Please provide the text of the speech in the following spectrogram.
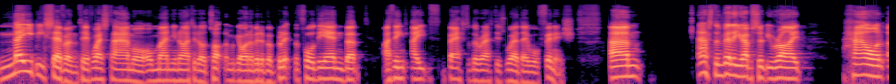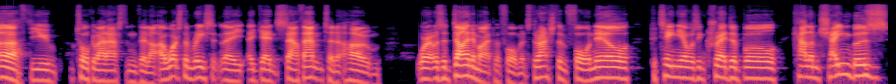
maybe seventh if West Ham or, or Man United or Tottenham go on a bit of a blip before the end. But I think eighth, best of the rest is where they will finish. Um, Aston Villa, you're absolutely right. How on earth do you talk about Aston Villa? I watched them recently against Southampton at home, where it was a dynamite performance. Thrashed them 4 0. Coutinho was incredible. Callum Chambers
